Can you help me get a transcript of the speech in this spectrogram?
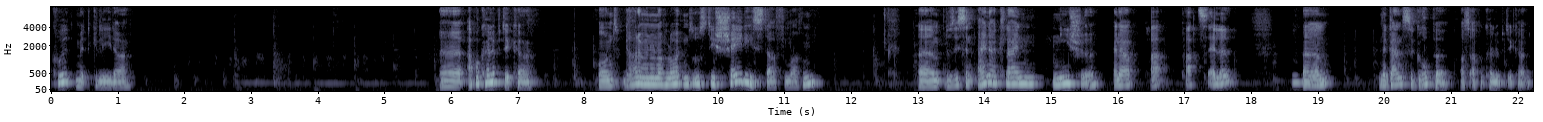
Kultmitglieder. äh, Apokalyptiker. Und gerade wenn du nach Leuten suchst, die shady Stuff machen, ähm, du siehst in einer kleinen Nische, einer pa Parzelle, Mhm. ähm, eine ganze Gruppe aus Apokalyptikern.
